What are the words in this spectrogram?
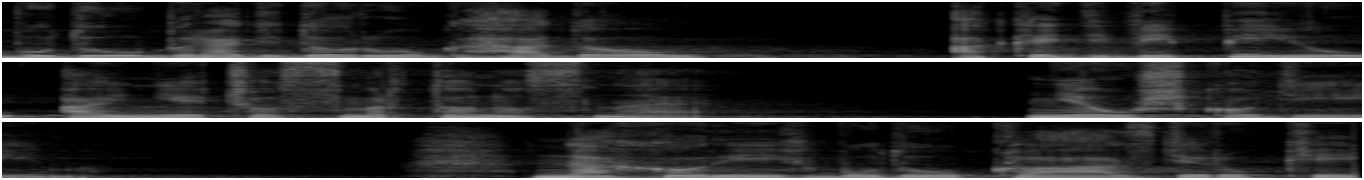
Budú brať do rúk hadov a keď vypijú aj niečo smrtonosné, neuškodí. Na chorých budú klásť ruky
